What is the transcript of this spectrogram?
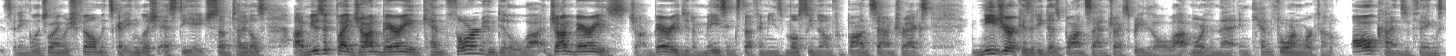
It's an English language film. It's got English SDH subtitles. Uh, music by John Barry and Ken Thorne, who did a lot. John Barry is John Barry did amazing stuff. I mean, he's mostly known for Bond soundtracks knee jerk is that he does Bond soundtracks, but he did a lot more than that. And Ken Thorne worked on all kinds of things,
